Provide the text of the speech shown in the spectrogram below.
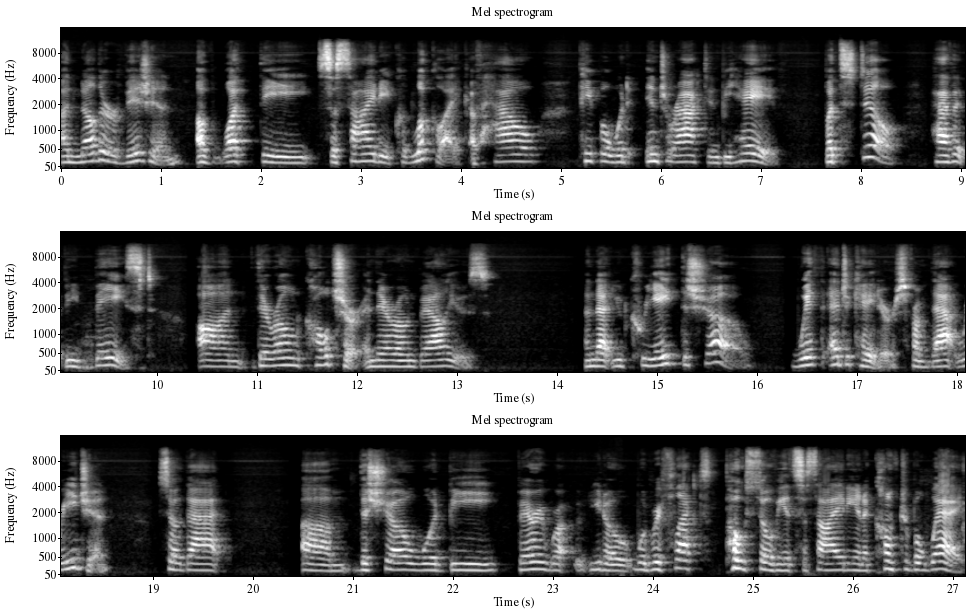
another vision of what the society could look like, of how people would interact and behave, but still have it be based on their own culture and their own values. And that you'd create the show with educators from that region so that um, the show would be very, you know, would reflect post Soviet society in a comfortable way.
